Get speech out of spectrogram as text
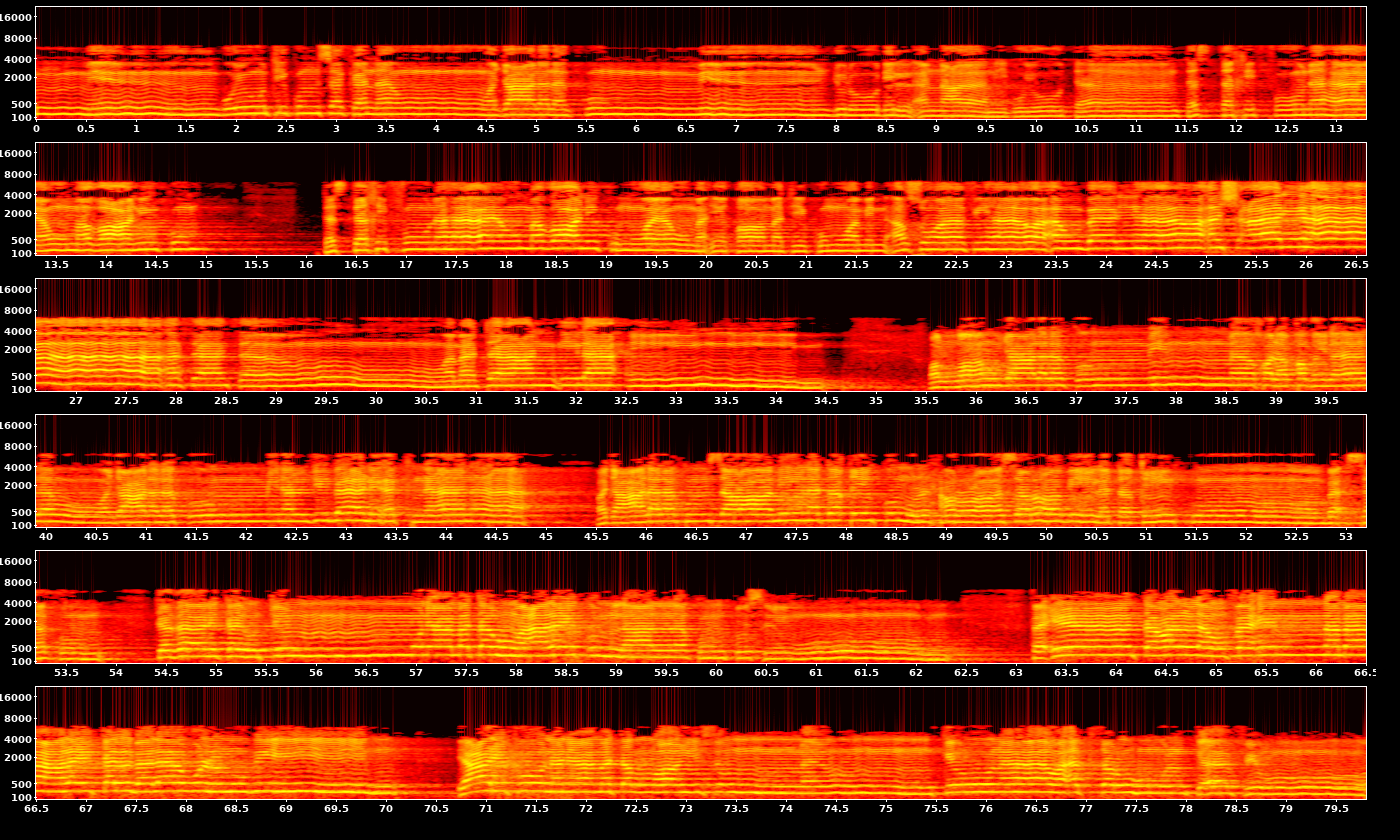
من بيوتكم سكنا وجعل لكم من جلود الأنعام بيوتا تستخفونها يوم ظعنكم تستخفونها يوم ظعنكم ويوم إقامتكم ومن أصوافها وأوبارها وأشعارها أثاثا ومتاعا إلى حين. والله جعل لكم مما خلق ظلالا وجعل لكم من الجبال أكنانا وجعل لكم سرابيل تقيكم الحر سرابيل تقيكم بأسكم كذلك يتم نعمته عليكم لعلكم تسلمون. فإن تولوا فإنما عليك البلاغ المبين. يعرفون نعمة الله ثم ينكرونها وأكثرهم الكافرون.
